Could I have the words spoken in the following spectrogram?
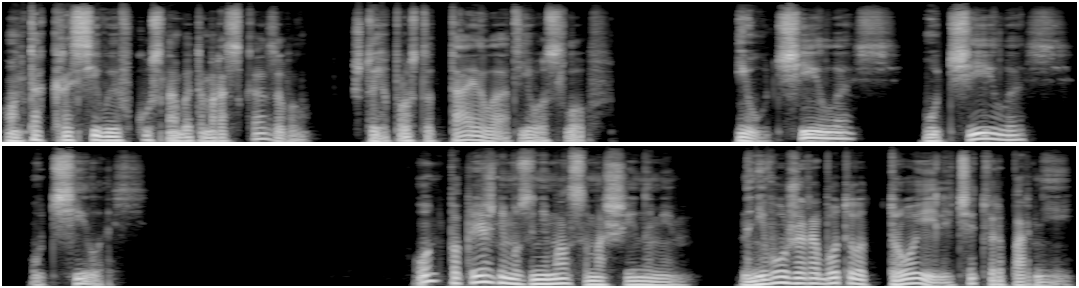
Он так красиво и вкусно об этом рассказывал, что я просто таяла от его слов. И училась, училась, училась. Он по-прежнему занимался машинами. На него уже работало трое или четверо парней.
